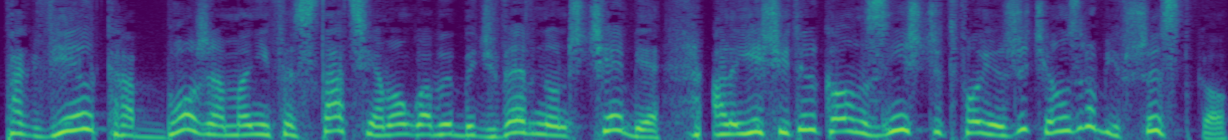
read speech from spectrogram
tak wielka Boża manifestacja mogłaby być wewnątrz Ciebie, ale jeśli tylko on zniszczy Twoje życie, on zrobi wszystko.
